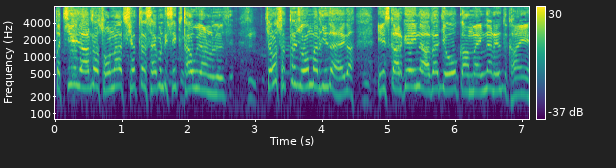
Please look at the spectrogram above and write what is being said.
25000 ਦਾ ਸੋਨਾ 76 76000 ਚਲੋ 70 ਜੋ ਮਰਜ਼ੀ ਦਾ ਹੈਗਾ ਇਸ ਕਰਕੇ ਇਹਨਾਂ ਦਾ ਜੋ ਕੰਮ ਇਹਨਾਂ ਨੇ ਦਿਖਾਏ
